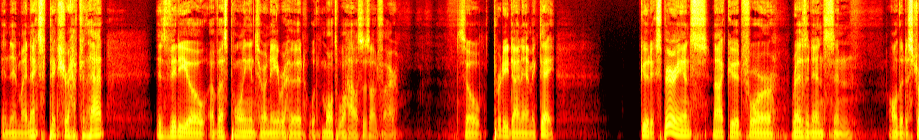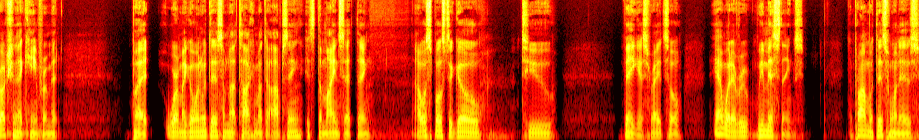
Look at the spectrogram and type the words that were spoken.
And then my next picture after that is video of us pulling into a neighborhood with multiple houses on fire. So, pretty dynamic day. Good experience, not good for residents and all the destruction that came from it. But where am I going with this? I'm not talking about the ops thing, it's the mindset thing. I was supposed to go to Vegas, right? So, yeah, whatever. We miss things. The problem with this one is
